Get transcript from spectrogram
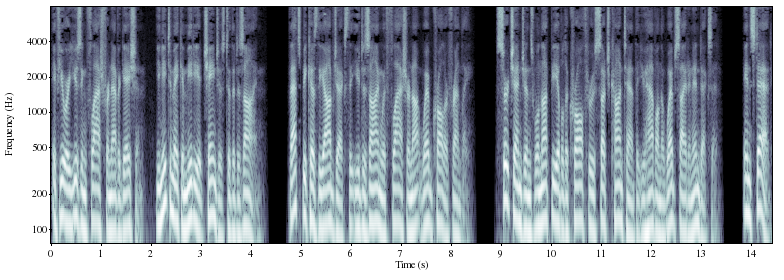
If you are using Flash for navigation, you need to make immediate changes to the design. That's because the objects that you design with Flash are not web crawler friendly. Search engines will not be able to crawl through such content that you have on the website and index it. Instead,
